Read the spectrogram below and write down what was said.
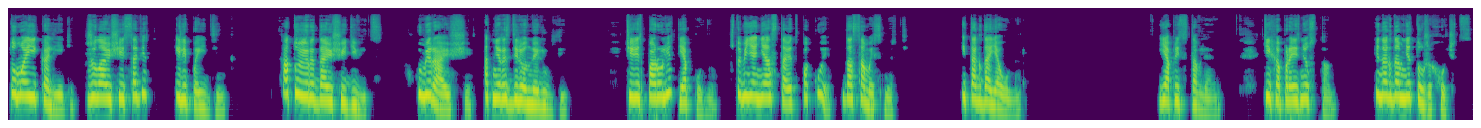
то мои коллеги, желающие совет или поединка, а то и рыдающие девицы, умирающие от неразделенной любви. Через пару лет я понял, что меня не оставит в покое до самой смерти. И тогда я умер. Я представляю, тихо произнес Тан. Иногда мне тоже хочется.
